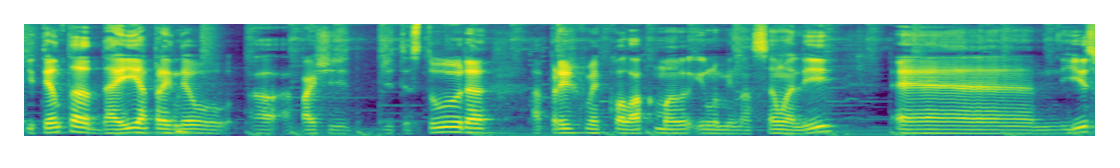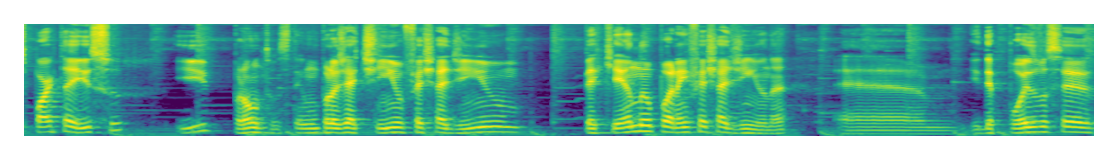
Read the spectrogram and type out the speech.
e tenta daí aprender a, a parte de, de textura, aprende como é que coloca uma iluminação ali, é, e exporta isso e pronto, você tem um projetinho fechadinho, pequeno, porém fechadinho, né? É, e depois você,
